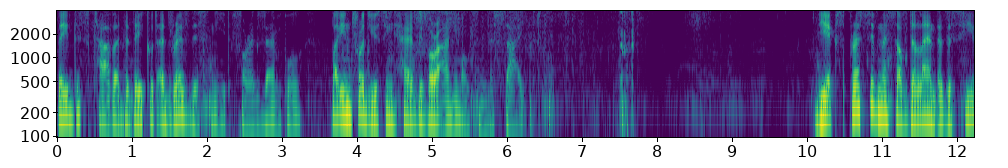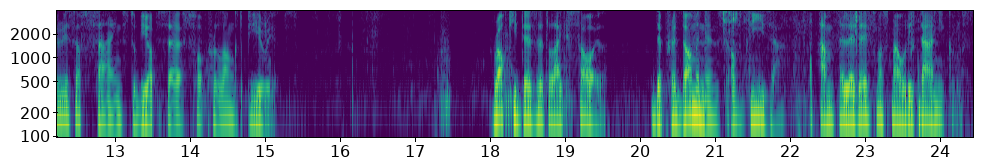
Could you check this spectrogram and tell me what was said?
they discovered that they could address this need, for example, by introducing herbivore animals in the site. The expressiveness of the land as a series of signs to be observed for prolonged periods. Rocky desert-like soil, the predominance of Disa Ampelodesmos mauritanicus,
